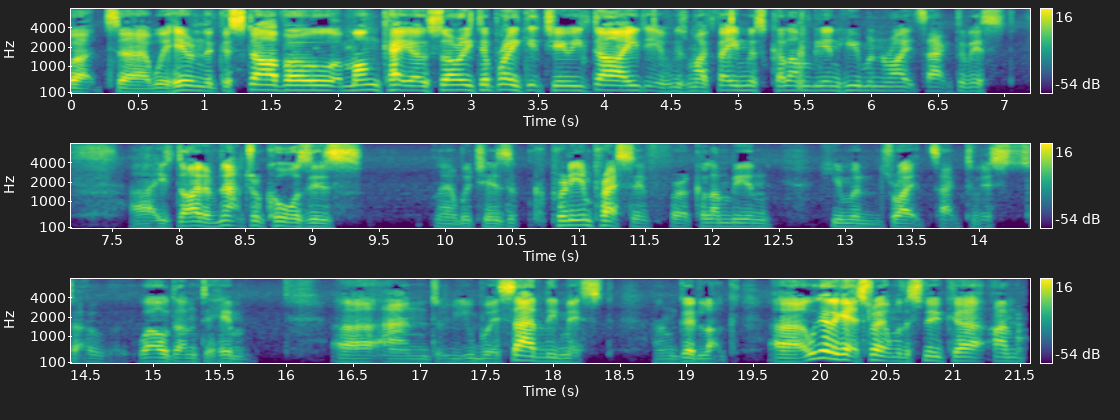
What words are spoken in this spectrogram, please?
But uh, we're here in the Gustavo Moncayo. Sorry to break it to you, he's died. He was my famous Colombian human rights activist. Uh, he's died of natural causes, uh, which is pretty impressive for a Colombian human rights activist. So well done to him. Uh, and you were sadly missed and good luck. Uh, we're going to get straight on with the snooker. I'm,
